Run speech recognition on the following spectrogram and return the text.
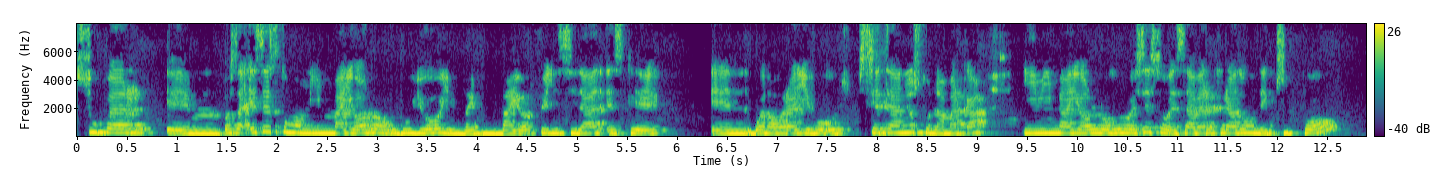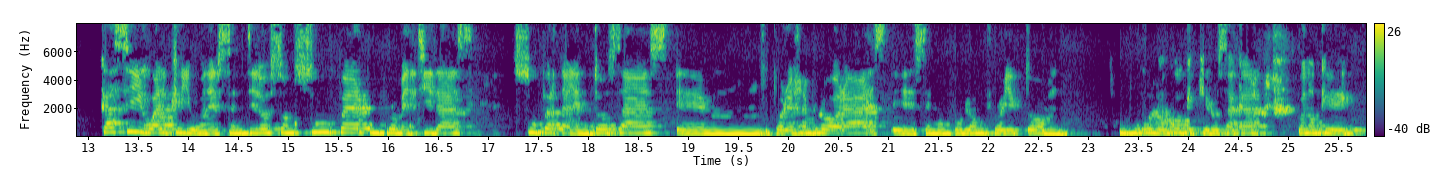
súper, em, o sea, ese es como mi mayor orgullo y mi mayor felicidad, es que, en, bueno, ahora llevo siete años con la marca y mi mayor logro es eso, es haber creado un equipo casi igual que yo, en el sentido son súper comprometidas, súper talentosas. Em, por ejemplo, ahora eh, se me ocurrió un proyecto un poco loco que quiero sacar, bueno, que,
